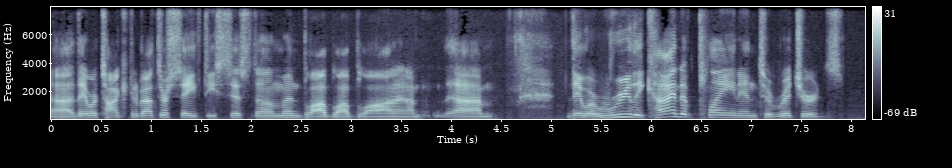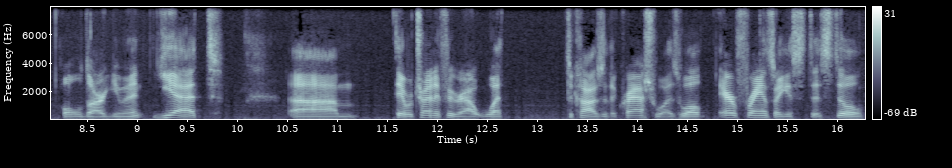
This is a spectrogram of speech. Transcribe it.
uh, they were talking about their safety system and blah blah blah, and I'm. Um, they were really kind of playing into Richard's old argument, yet um, they were trying to figure out what the cause of the crash was. Well, Air France, I guess, is still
